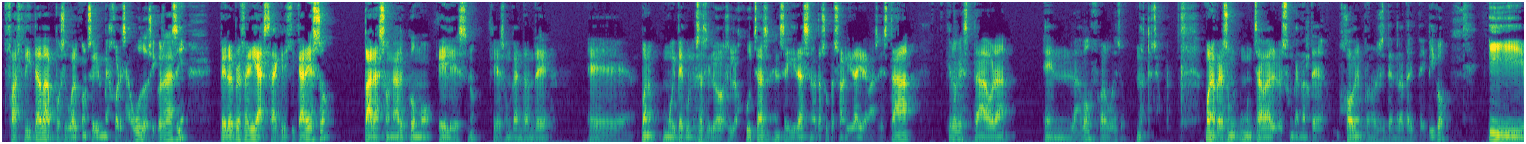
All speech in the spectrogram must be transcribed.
facilitaba, pues igual conseguir mejores agudos y cosas así, pero él prefería sacrificar eso para sonar como él es, ¿no? Que es un cantante, eh, bueno, muy peculiar. O sea, si lo, si lo escuchas, enseguida se nota su personalidad y demás. Está, creo que está ahora en La Voz o algo de eso, no estoy seguro. Bueno, pero es un, chaval, es un cantante joven, pues no sé si tendrá treinta y pico, y,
